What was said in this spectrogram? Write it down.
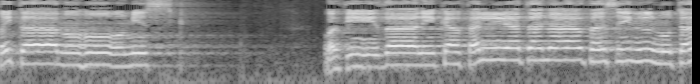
ختامه مسك. وفي ذلك فليتنافس المتنافسون.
